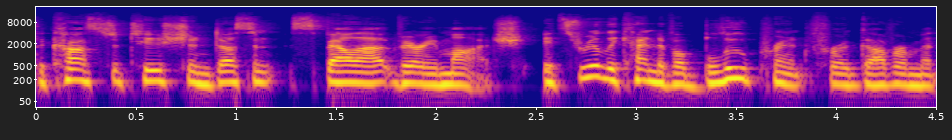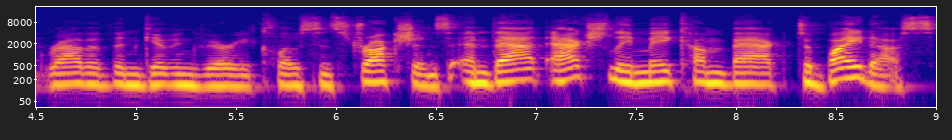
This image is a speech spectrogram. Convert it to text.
the Constitution doesn't spell out very much. It's really kind of a blueprint for a government rather than giving very close instructions. And that actually may come back to bite us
